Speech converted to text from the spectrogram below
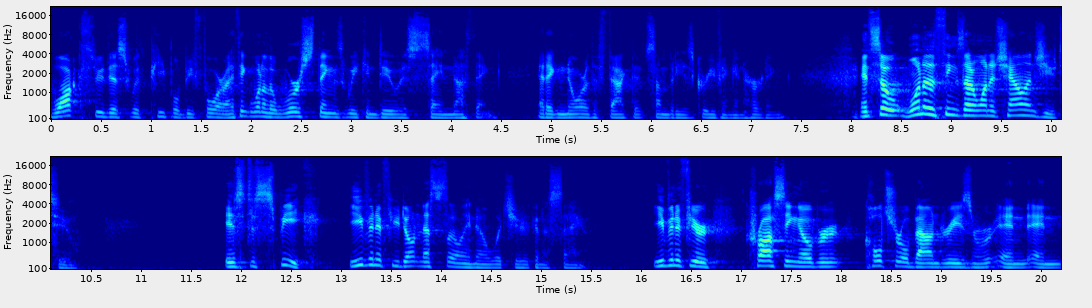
walked through this with people before, I think one of the worst things we can do is say nothing and ignore the fact that somebody is grieving and hurting. And so, one of the things that I want to challenge you to is to speak, even if you don't necessarily know what you're going to say. Even if you're crossing over cultural boundaries and, and, and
